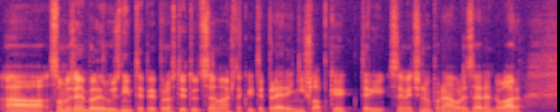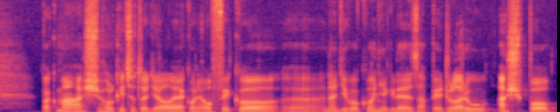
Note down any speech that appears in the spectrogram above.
a samozřejmě byly různý typy prostituce, máš takový ty prérijní šlapky, které se většinou prodávaly za jeden dolar. Pak máš holky, co to dělali jako neofiko eh, na divoko někde za 5 dolarů, až po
